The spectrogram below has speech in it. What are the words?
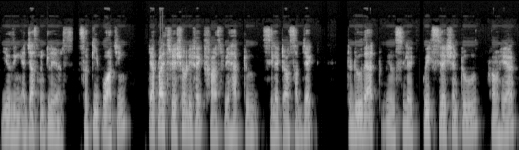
using adjustment layers. So keep watching. To apply threshold effect first we have to select our subject. To do that we will select quick selection tool from here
